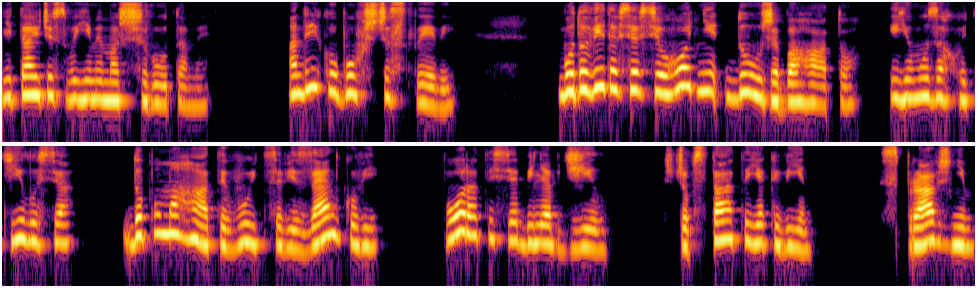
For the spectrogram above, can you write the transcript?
літаючи своїми маршрутами. Андрійко був щасливий, бо довідався сьогодні дуже багато, і йому захотілося допомагати вуйцеві Зенкові поратися біля бджіл, щоб стати, як він, справжнім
